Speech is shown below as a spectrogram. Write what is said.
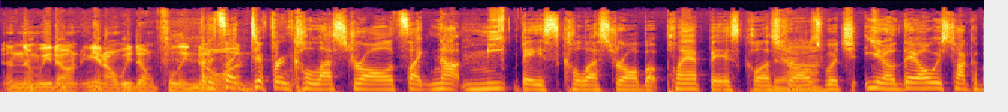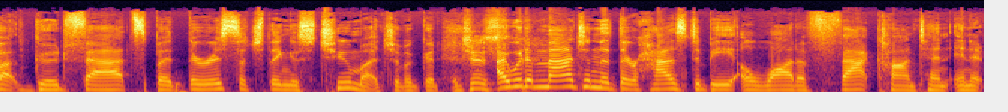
and then we don't. You know, we don't fully know. But it's like on- different cholesterol. It's like not meat based cholesterol, but plant based cholesterols, Yeah. which, you know, they always talk about good fats, but there is such thing as too much of a good. It just- I would imagine that there has to be a lot of fat content in it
